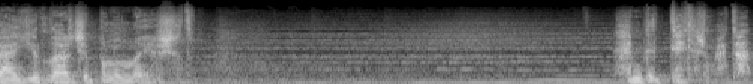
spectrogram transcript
Ben yıllarca bununla yaşadım. Hem de delirmeden.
